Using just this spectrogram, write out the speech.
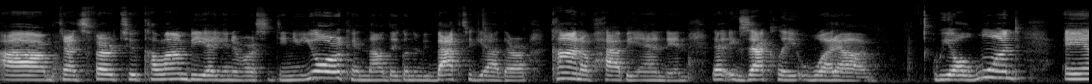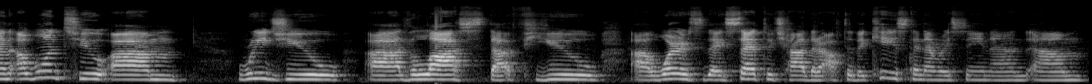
um, transferred to Columbia University, New York, and now they're going to be back together. Kind of happy ending. That's exactly what uh, we all want and I want to um, read you uh, the last uh, few uh, words they said to each other after they kissed and everything and um,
